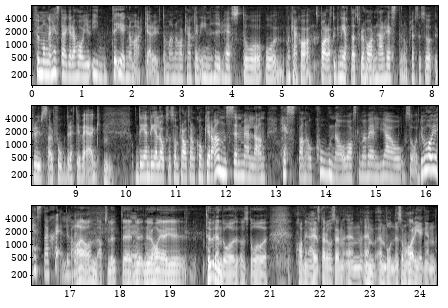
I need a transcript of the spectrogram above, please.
För många hästägare har ju inte egna marker utan man har kanske en inhyrd häst och, och man kanske har sparat och gnetat för att ha den här hästen och plötsligt så rusar fodret iväg. Mm. Och det är en del också som pratar om konkurrensen mellan hästarna och korna och vad ska man välja och så. Du har ju hästar själv. Ja, ja absolut. Eh, nu, nu, har jag ju turen då att stå och ha mina hästar hos en, en, en, en bonde som har egen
